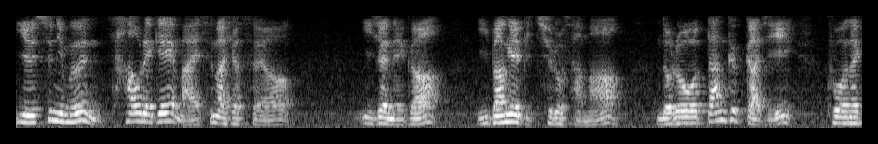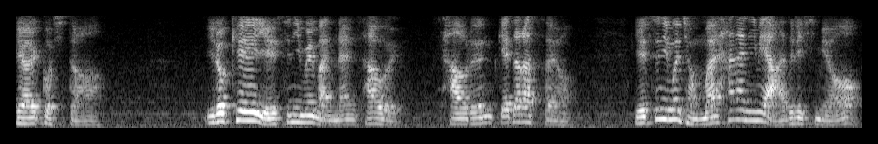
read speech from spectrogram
예수님은 사울에게 말씀하셨어요. 이제 내가 이방의 빛으로 삼아 너로 땅 끝까지 구원하게 할 것이다. 이렇게 예수님을 만난 사울, 사울은 깨달았어요. 예수님은 정말 하나님의 아들이시며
